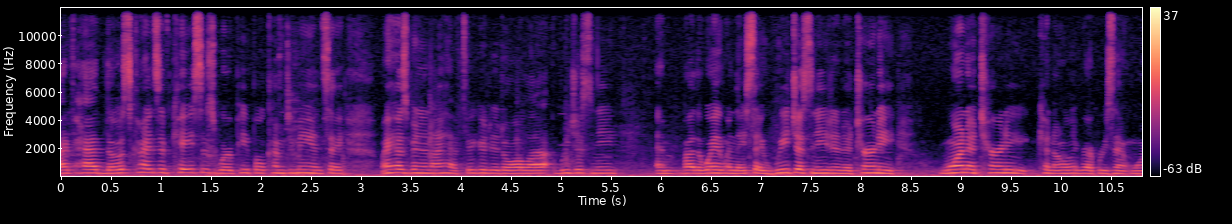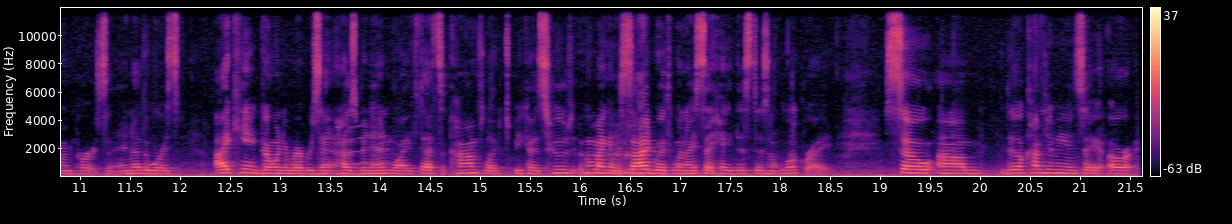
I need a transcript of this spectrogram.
I've had those kinds of cases where people come to me and say, my husband and I have figured it all out, we just need, and by the way, when they say, we just need an attorney, one attorney can only represent one person. In other words, I can't go in and represent husband and wife, that's a conflict, because who's, who am I gonna side with when I say, hey, this doesn't look right? So, um, they'll come to me and say, or,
